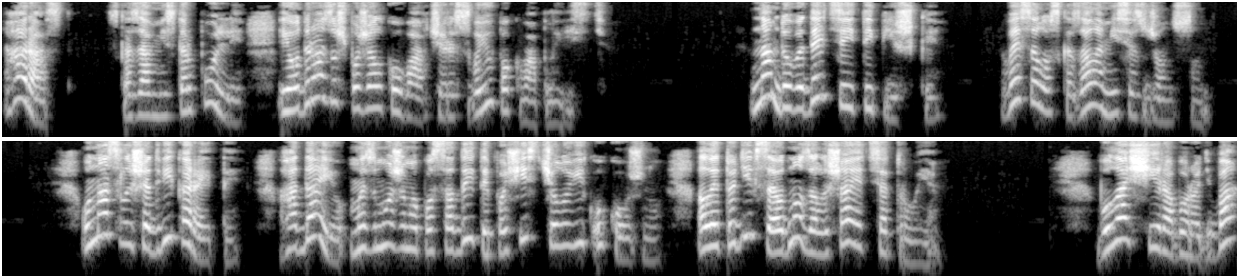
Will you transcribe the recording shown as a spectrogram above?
Гаразд, сказав містер Поллі і одразу ж пожалкував через свою поквапливість. Нам доведеться йти пішки, весело сказала місіс Джонсон. У нас лише дві карети. Гадаю, ми зможемо посадити по шість чоловік у кожну, але тоді все одно залишається троє. Була щира боротьба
